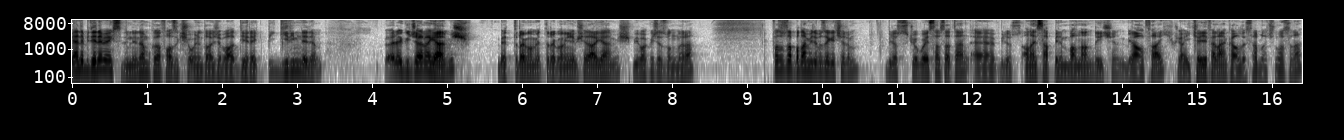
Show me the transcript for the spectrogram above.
Ben de bir denemek istedim. Neden bu kadar fazla kişi oynadı acaba diyerek bir gireyim dedim. Böyle güncelleme gelmiş. Bad Dragon yine bir şeyler gelmiş. Bir bakacağız onlara. Fazla uzatmadan videomuza geçelim. Biliyorsunuz ki bu hesap zaten e, biliyorsunuz ana hesap benim banlandığı için bir 6 ay. Şu an 2 ayı falan kaldı hesabın açılmasına.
